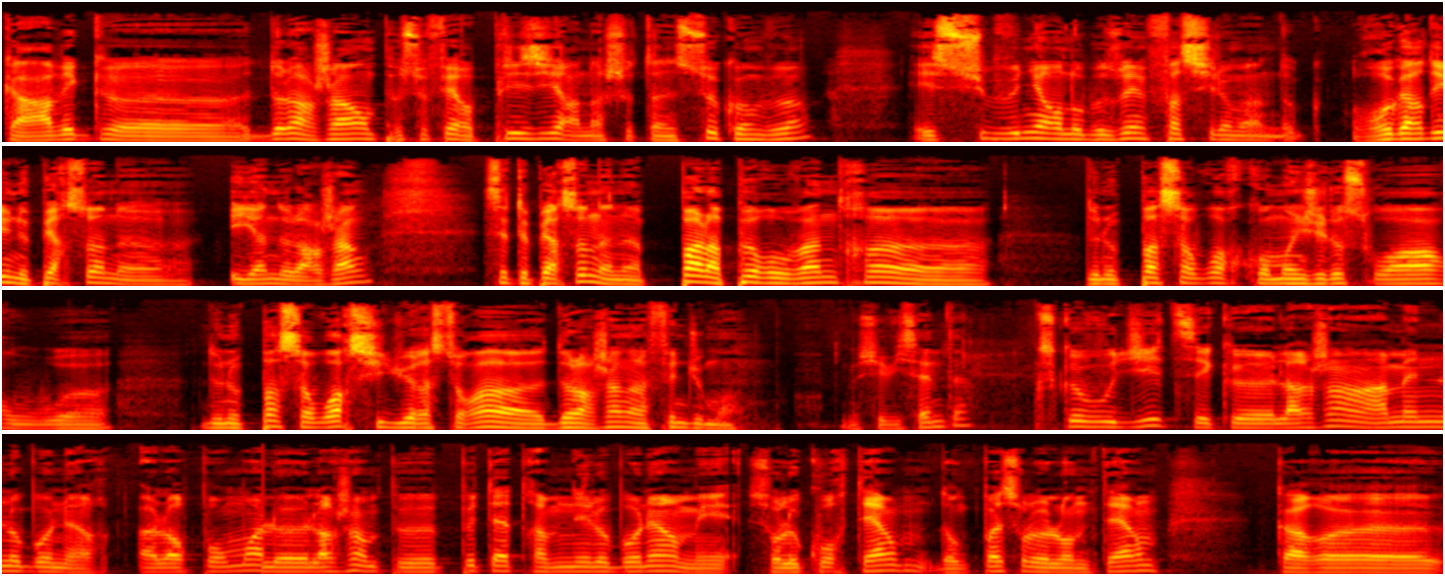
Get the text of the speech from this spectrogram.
car avec de l'argent on peut se faire plaisir en achetant ce qu'on veut et subvenir à nos besoins facilement. Donc regardez une personne euh, ayant de l'argent, cette personne n'a pas la peur au ventre euh, de ne pas savoir quoi manger le soir ou euh, de ne pas savoir s'il lui restera de l'argent à la fin du mois. Monsieur Vicente? Ce que vous dites, c'est que l'argent amène le bonheur. Alors pour moi, l'argent peut peut-être amener le bonheur, mais sur le court terme, donc pas sur le long terme, car euh,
